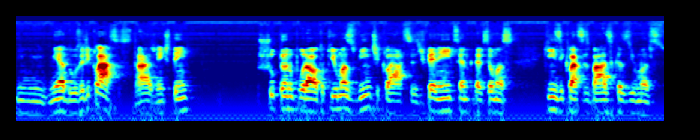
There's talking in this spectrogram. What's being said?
em meia dúzia de classes, tá? A gente tem, chutando por alto aqui, umas 20 classes diferentes, sendo que deve ser umas 15 classes básicas e umas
